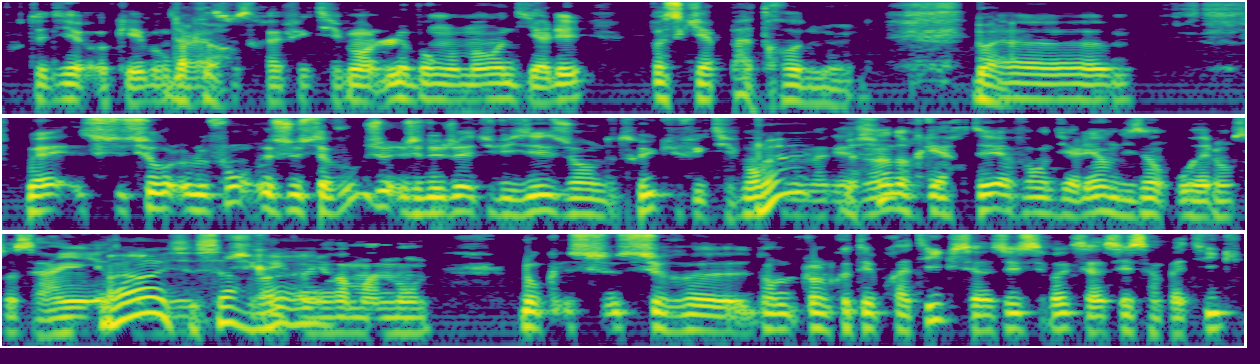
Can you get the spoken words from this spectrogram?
pour te dire, ok, bon, voilà, ce sera effectivement le bon moment d'y aller parce qu'il n'y a pas trop de monde. Voilà. Euh, mais su- sur le fond, je t'avoue, j'ai déjà utilisé ce genre de truc, effectivement, Ouais, dans le magasin, de regarder avant d'y aller en me disant, ouais, non, ça sert à rien. il y a Ouais, ouais, c'est ça, ouais, quand il y ouais. aura moins de monde. Donc, sur, euh, dans, le- dans le côté pratique, c'est vrai que c'est assez sympathique.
